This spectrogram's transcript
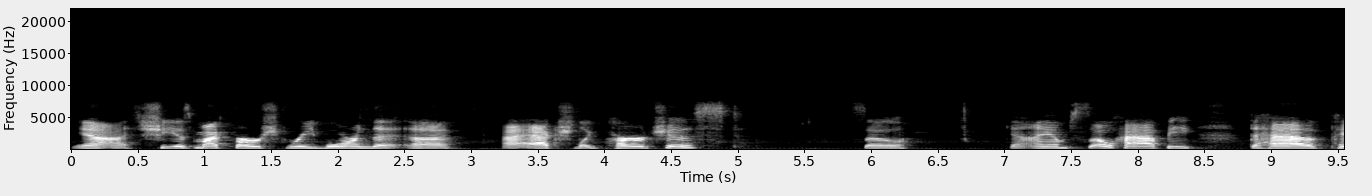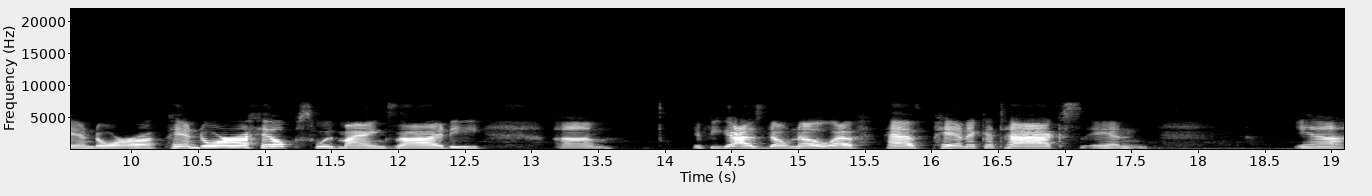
yeah, she is my first reborn that uh, I actually purchased. So, yeah, I am so happy to have Pandora. Pandora helps with my anxiety. Um, if you guys don't know, I have panic attacks and yeah,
